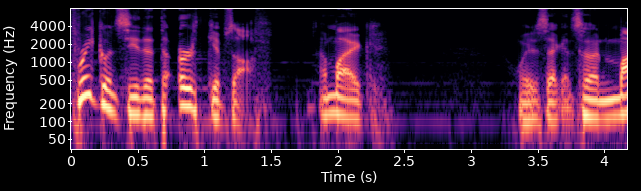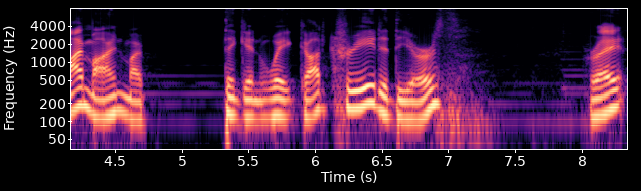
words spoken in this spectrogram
frequency that the earth gives off. I'm like, Wait a second. So, in my mind, my thinking, Wait, God created the earth, right?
